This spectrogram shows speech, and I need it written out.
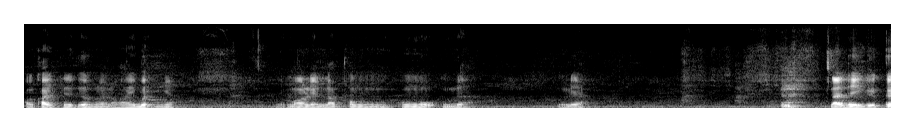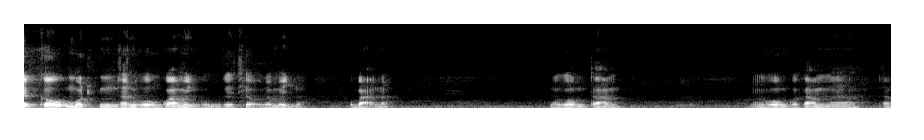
phòng khách thì thường là nó hay bẩn nhá. Màu này lắp phòng phòng ngủ cũng được, cũng đẹp. Đấy, thì cái kết cấu của một sàn gỗ hôm qua mình cũng giới thiệu cho mình rồi các bạn rồi. Nó gồm 8 gồm có 8, 8 ờ,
